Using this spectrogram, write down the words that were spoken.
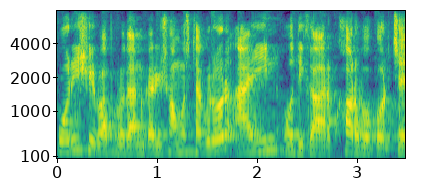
পরিষেবা প্রদানকারী সংস্থাগুলোর আইন অধিকার খর্ব করছে।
